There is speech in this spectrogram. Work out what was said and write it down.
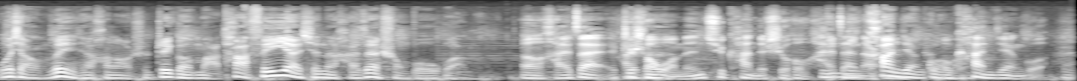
我想问一下韩老师，这个马踏飞燕现在还在省博物馆吗？呃，还在，至少我们去看的时候还在那儿。看见过我看见过，嗯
